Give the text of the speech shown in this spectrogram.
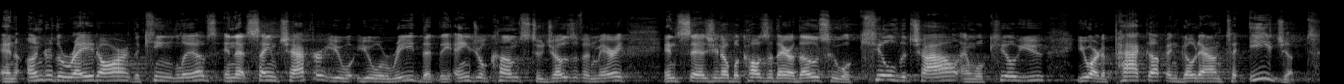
and under the radar, the king lives. In that same chapter, you, you will read that the angel comes to Joseph and Mary and says, You know, because there are those who will kill the child and will kill you, you are to pack up and go down to Egypt.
